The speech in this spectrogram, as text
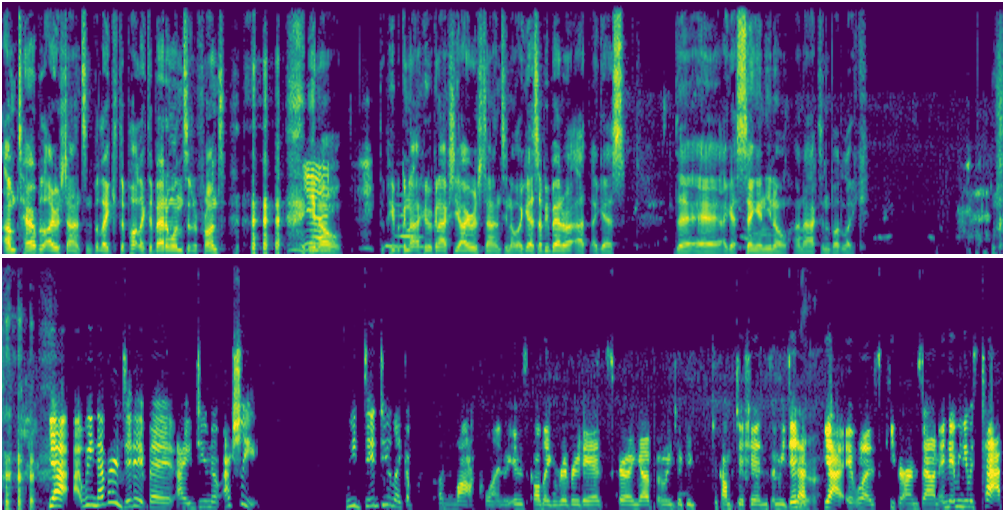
I'm terrible at Irish dancing, but like to put like the better ones to the front, you know, the people can who can actually Irish dance. You know, I guess I'd be better at I guess the uh, I guess singing, you know, and acting, but like. Yeah, we never did it, but I do know. Actually, we did do like a, a mock one. It was called like Riverdance growing up, and we took it to competitions, and we did have. Yeah, it was keep your arms down, and I mean it was tap,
